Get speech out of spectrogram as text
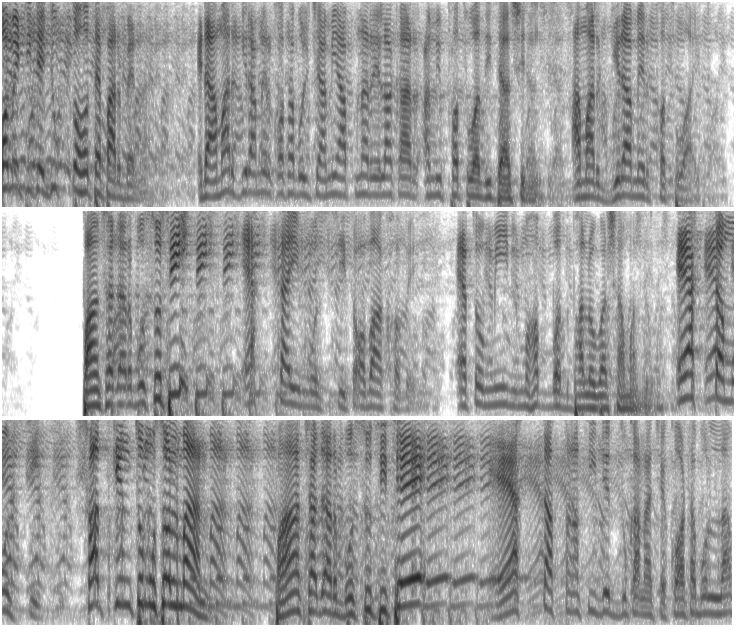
কমিটিতে যুক্ত হতে পারবে না। এটা আমার গ্রামের কথা বলছি, আমি আপনার এলাকার, আমি ফতোয়া দিতে আসিনি। আমার গ্রামের ফতোয়া এটা। পাঁচ হাজার বসতি, একটাই মসজিদ, অবাক হবে। এত মিল, মোহব্বত, ভালোবাসা আমাদের। একটা মসজিদ, সব কিন্তু মুসলমান। পাঁচ হাজার বসতিতে একটা তাঁতিদের দোকান আছে। কটা বললাম?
